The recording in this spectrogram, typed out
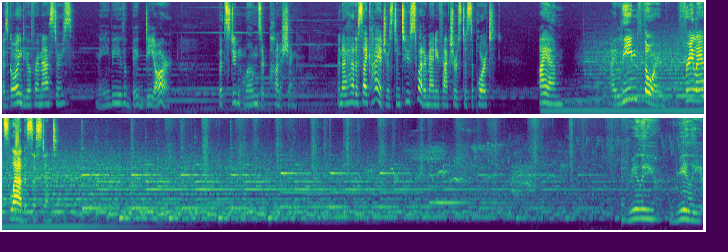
I was going to go for a master's, maybe the big DR. But student loans are punishing. And I had a psychiatrist and two sweater manufacturers to support. I am Eileen Thorne, freelance lab assistant. Really, really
